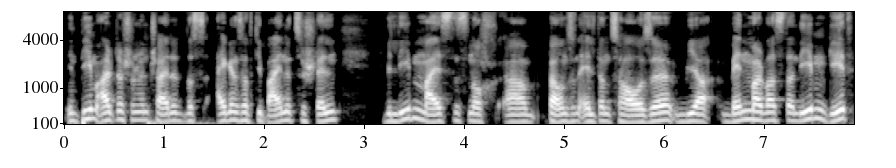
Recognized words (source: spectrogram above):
in dem Alter schon entscheidet, was eigenes auf die Beine zu stellen, wir leben meistens noch äh, bei unseren Eltern zu Hause. Wir, wenn mal was daneben geht,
